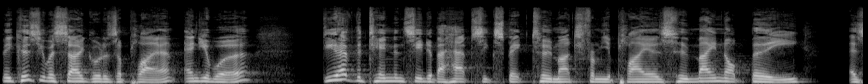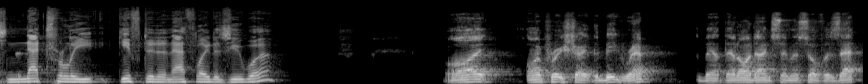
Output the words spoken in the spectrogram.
Because you were so good as a player, and you were, do you have the tendency to perhaps expect too much from your players who may not be as naturally gifted an athlete as you were? I I appreciate the big rap about that. I don't see myself as that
